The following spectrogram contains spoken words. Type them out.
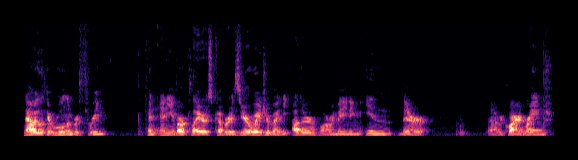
Now we look at rule number three. Can any of our players cover a zero wager by the other while remaining in their uh, required range?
